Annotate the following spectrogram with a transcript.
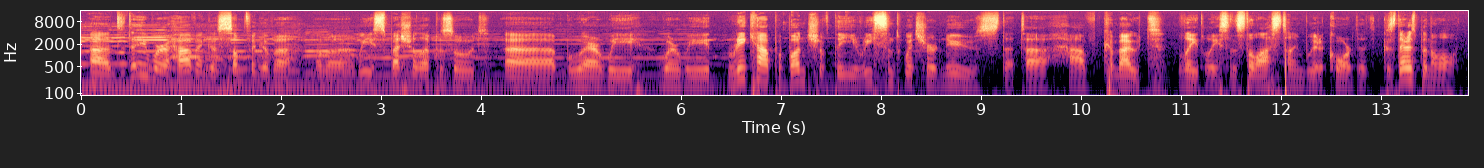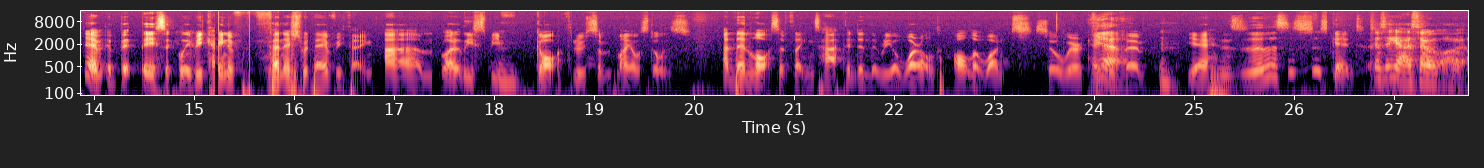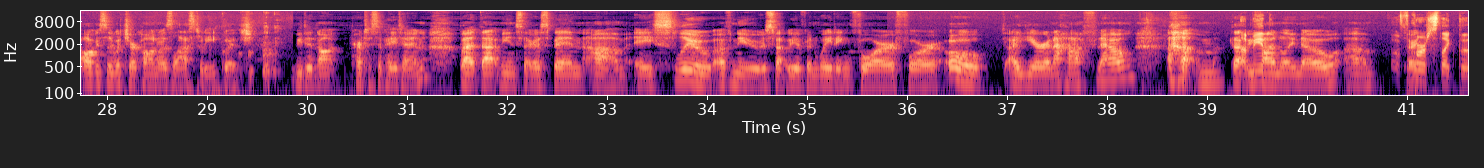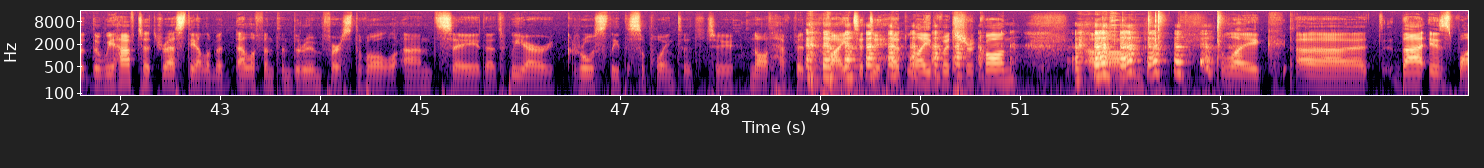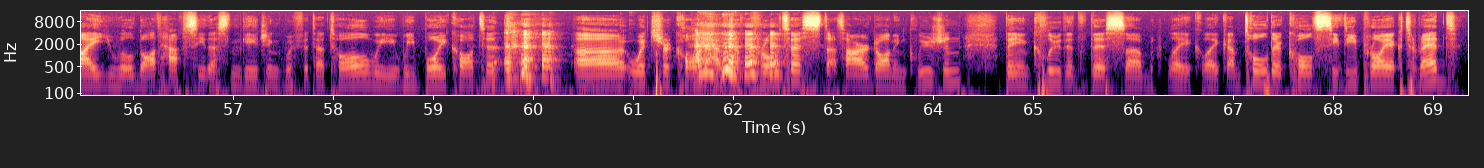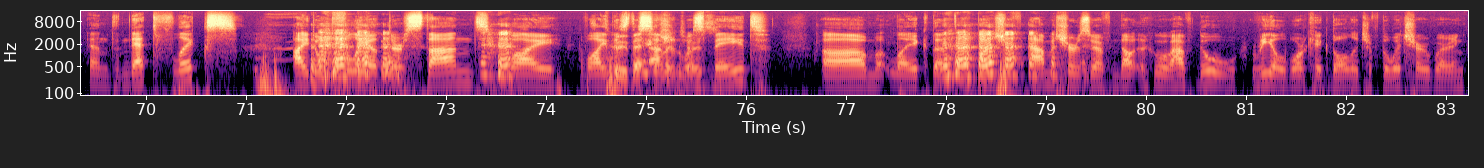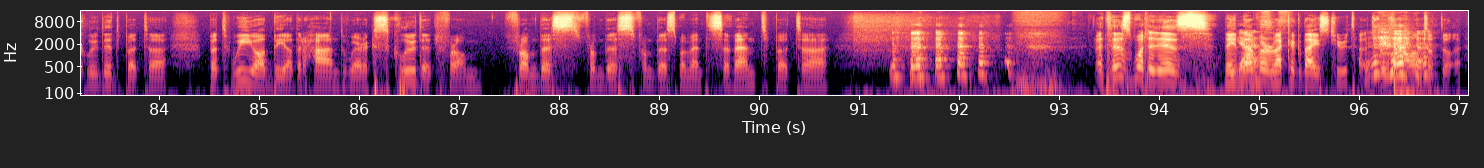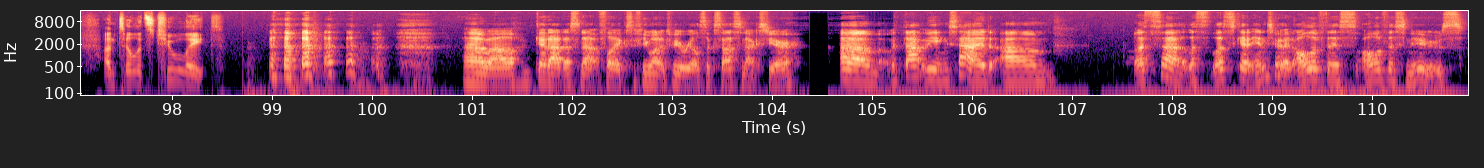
and today we're having a something of a of a wee special episode um, where we where we recap a bunch of the recent Witcher news that uh, have come out lately since the last time we recorded, because there's been a lot. Yeah, b- b- basically we kind of finished with everything. Um, well, at least we Mhm. got through some milestones, and then lots of things happened in the real world all at once. So we're kind of Yeah. um, yeah, this, this, this is good. Because yeah, so uh, obviously WitcherCon was last week, which we did not participate in, but that means there's been um, a slew of news that we have been waiting for for oh a year and a half now um, that I we mean- finally know. Um, Of sorry? course, like the, the we have to address the element, elephant in the room first of all, and say that we are grossly disappointed to not have been invited to headline WitcherCon. Um, like uh, that is why you will not have seen us engaging with it at all. We we boycotted uh, WitcherCon out of protest at our non-inclusion. They included this um, like like I'm told they're called CD Projekt Red and Netflix. I don't fully understand why why this Two-bit decision amateurs. was made. Um, like that a bunch of amateurs who have no who have no real working knowledge of The Witcher were included, but uh, but we on the other hand were excluded from from this from this from this momentous event. But uh, it is what it is. They Yes, never recognize true, ta- true talent until until it's too late. oh well, get at us Netflix if you want it to be a real success next year. Um, with that being said, um, let's uh, let's let's get into it. All of this, all of this news.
